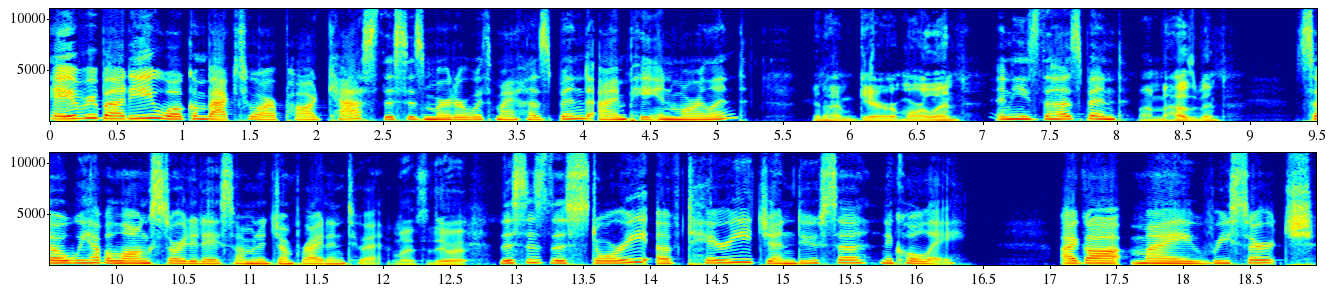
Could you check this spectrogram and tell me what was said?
Hey, everybody. Welcome back to our podcast. This is Murder with My Husband. I'm Peyton Moreland, And I'm Garrett Moreland. and he's the husband. I'm the husband. So, we have a long story today, so I'm going to jump right into it. Let's do it. This is the story of Terry Jendusa-Nicolai. I got my research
